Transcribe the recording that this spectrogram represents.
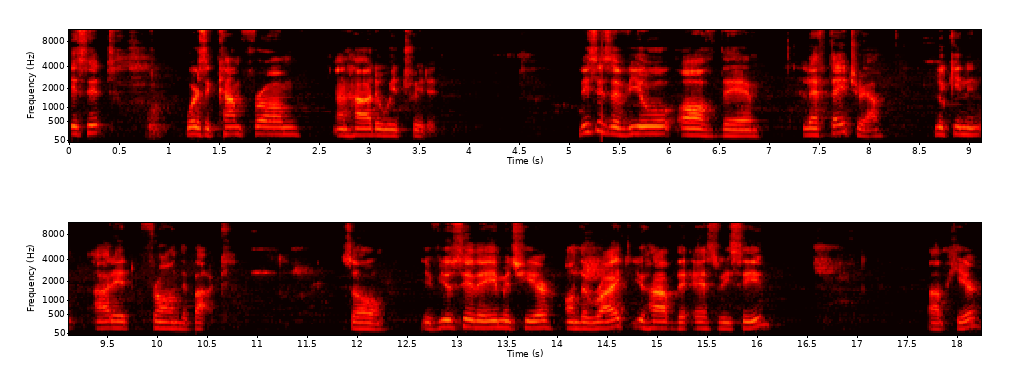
is it, where does it come from, and how do we treat it. This is a view of the left atria looking at it from the back. So if you see the image here, on the right you have the SVC up here,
